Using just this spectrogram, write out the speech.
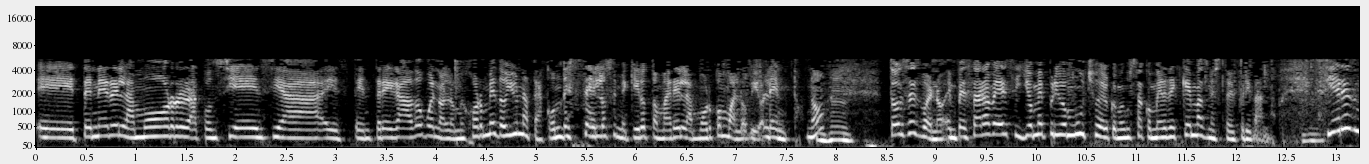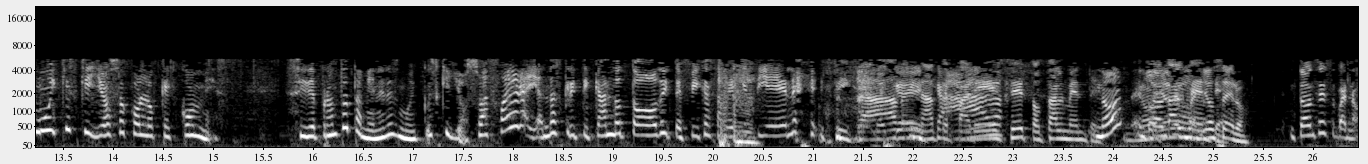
eh, tener el amor a conciencia este, entregado, bueno, a lo mejor me doy un atracón de celos y me quiero tomar el amor como a lo violento, ¿no? Entonces, bueno, empezar a ver si yo me privo mucho de lo que me gusta comer, de qué más me estoy privando. Si eres muy quisquilloso con lo que comes, si de pronto también eres muy quisquilloso afuera y andas criticando todo y te fijas a ver qué tiene. Fijada, nada, te parece totalmente. ¿No? No, Entonces, Totalmente. Yo cero. Entonces, bueno,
